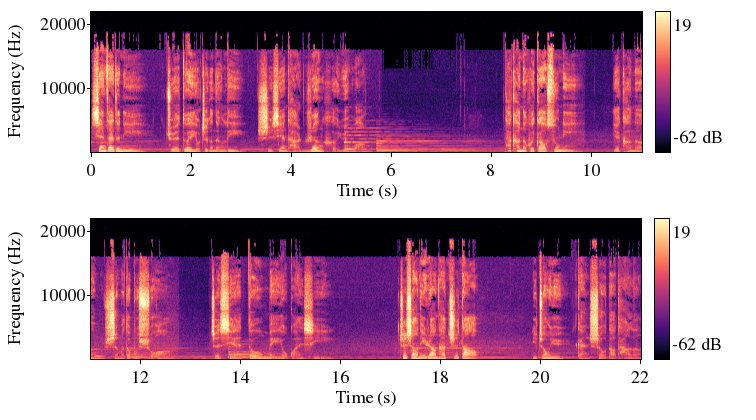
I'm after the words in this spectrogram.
现在的你绝对有这个能力实现他任何愿望。他可能会告诉你，也可能什么都不说。这些都没有关系，至少你让他知道，你终于感受到他了。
